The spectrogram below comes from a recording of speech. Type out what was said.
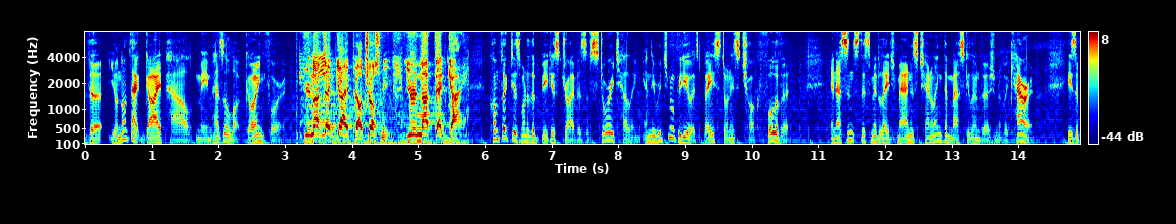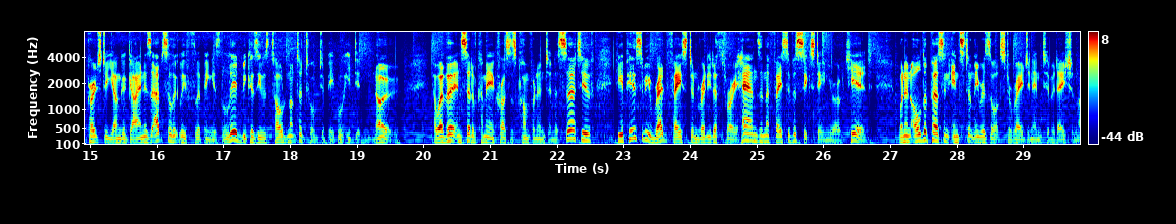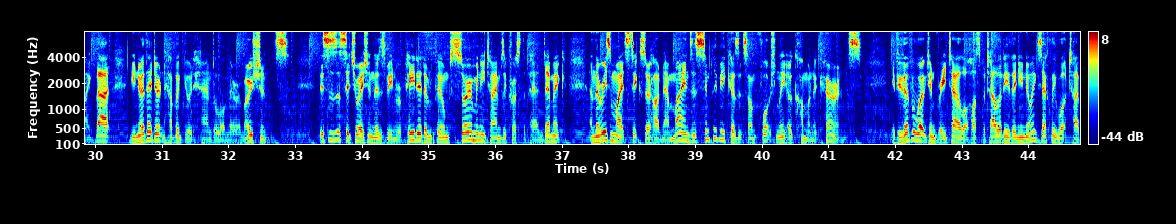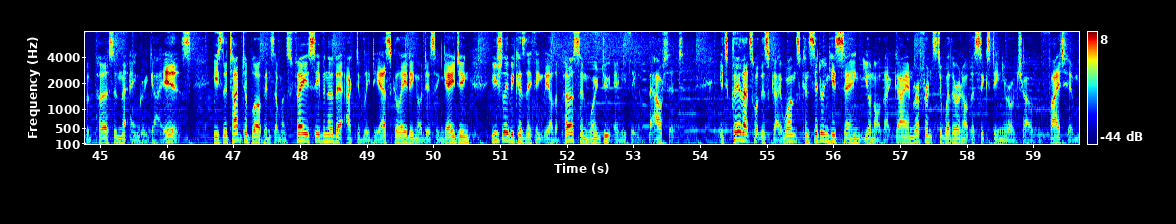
The you're not that guy, pal meme has a lot going for it. You're not that guy, pal. Trust me. You're not that guy. Conflict is one of the biggest drivers of storytelling, and the original video it's based on is chock full of it. In essence, this middle aged man is channeling the masculine version of a Karen. He's approached a younger guy and is absolutely flipping his lid because he was told not to talk to people he didn't know. However, instead of coming across as confident and assertive, he appears to be red faced and ready to throw hands in the face of a 16 year old kid. When an older person instantly resorts to rage and intimidation like that, you know they don't have a good handle on their emotions. This is a situation that has been repeated and filmed so many times across the pandemic, and the reason why it sticks so hard in our minds is simply because it's unfortunately a common occurrence. If you've ever worked in retail or hospitality, then you know exactly what type of person the angry guy is. He's the type to blow up in someone's face even though they're actively de escalating or disengaging, usually because they think the other person won't do anything about it. It's clear that's what this guy wants, considering he's saying, You're not that guy, in reference to whether or not the 16 year old child would fight him.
